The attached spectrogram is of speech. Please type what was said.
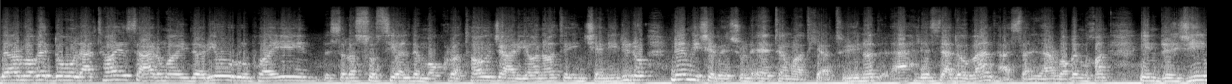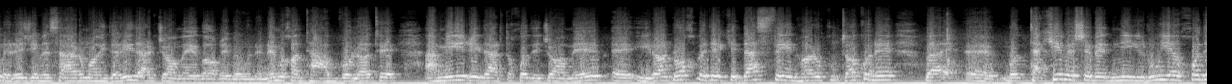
در واقع دولت های سرمایه‌داری اروپایی به سوسیال دموکرات ها و جریانات این چنینی رو نمیشه بهشون اعتماد کرد. تو اینا اهل زد و بند هستن. در واقع می‌خوان این رژیم رژیم سرمایداری در جامعه باقی بمونه. نمی‌خوان تحولات عمیقی در خود جامعه ایران رخ بده که دست اینها رو کوتاه کنه و متکی بشه به نیروی خود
